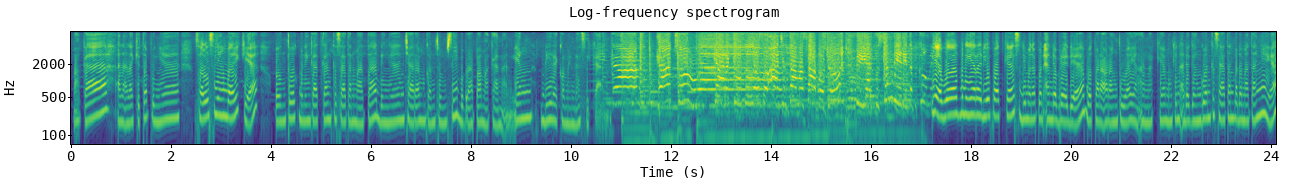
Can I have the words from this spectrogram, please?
maka anak-anak kita punya solusi yang baik ya untuk meningkatkan kesehatan mata dengan cara mengkonsumsi beberapa makanan yang direkomendasikan. kan masa bodoh Biar ku sendiri tapi ku Ya, buat pendengar radio podcast di mana pun Anda berada, buat para orang tua yang anaknya mungkin ada gangguan kesehatan pada matanya ya,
